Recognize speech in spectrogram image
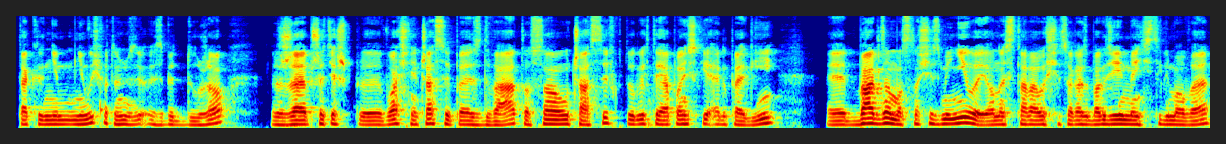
tak, nie, nie mówiliśmy o tym zbyt dużo, że przecież y, właśnie czasy PS2 to są czasy, w których te japońskie RPG y, bardzo mocno się zmieniły i one stawały się coraz bardziej mainstreamowe.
